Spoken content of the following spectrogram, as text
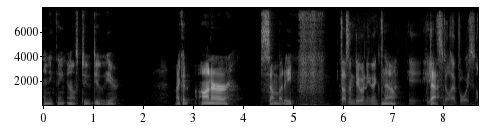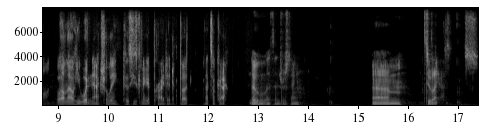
anything else to do here? I could honor somebody. Doesn't do anything. For No. you. He, he'd still have voice on. Well, no, he wouldn't actually, because he's gonna get prided. But that's okay. Oh, that's interesting. Um, it's too late. Yes.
